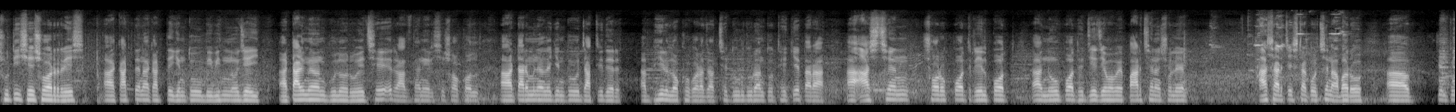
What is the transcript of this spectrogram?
ছুটি শেষ হওয়ার রেশ কাটতে না কাটতে কিন্তু বিভিন্ন যেই টার্মিনালগুলো রয়েছে। রাজধানীর সে সকল টার্মিনালে কিন্তু যাত্রীদের ভিড় লক্ষ্য করা যাচ্ছে। দূর দূরান্ত থেকে তারা আসছেন। সড়কপথ, রেলপথ নৌপথ যে যেভাবে পারছেন আসলে আসার চেষ্টা করছেন। আবারও কিন্তু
